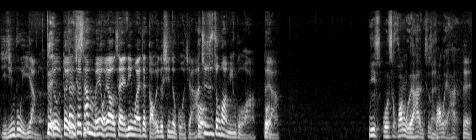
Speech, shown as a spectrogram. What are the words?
已经不一样了，对，对，所以他们没有要再另外再搞一个新的国家，他就是中华民国啊，对啊。你我是黄伟汉，就是黄伟汉，对。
